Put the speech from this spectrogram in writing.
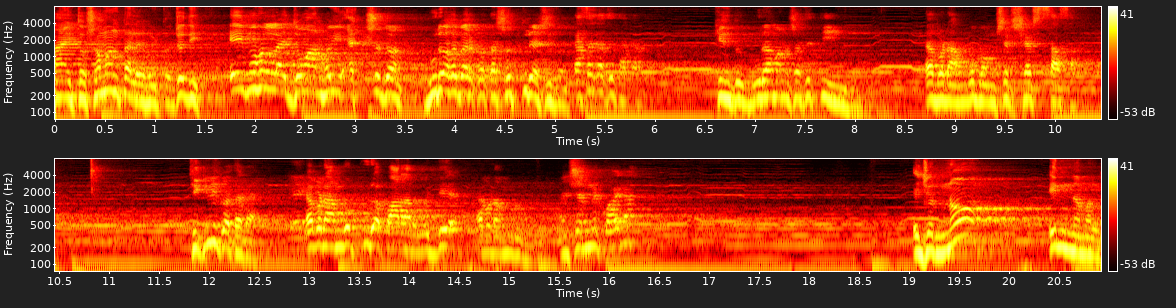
নাই তো সমানতালে হইতো। যদি এই মহল্লায় জোয়ান হই একশো জন, বুড়া হইবার কথা সত্তর আশি জন, কাছাকাছি থাকা কিন্তু বুড়া মানুষ আছে তিনজন এবার আমগো বংশের শেষ চাষা ঠিক নি কথাটা। এবার আমগো পুরা পাড়ার মধ্যে এবার সেমনি কয় না? এই জন্য ইন্নামাল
